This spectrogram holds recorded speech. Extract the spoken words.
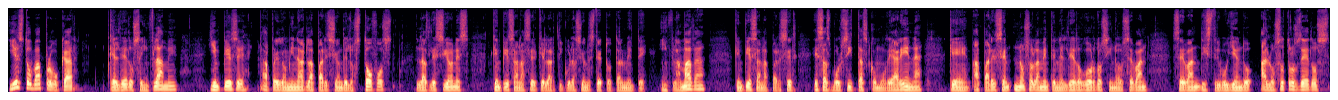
Y esto va a provocar que el dedo se inflame y empiece a predominar la aparición de los tofos, las lesiones que empiezan a hacer que la articulación esté totalmente inflamada, que empiezan a aparecer esas bolsitas como de arena que aparecen no solamente en el dedo gordo, sino se van, se van distribuyendo a los otros dedos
